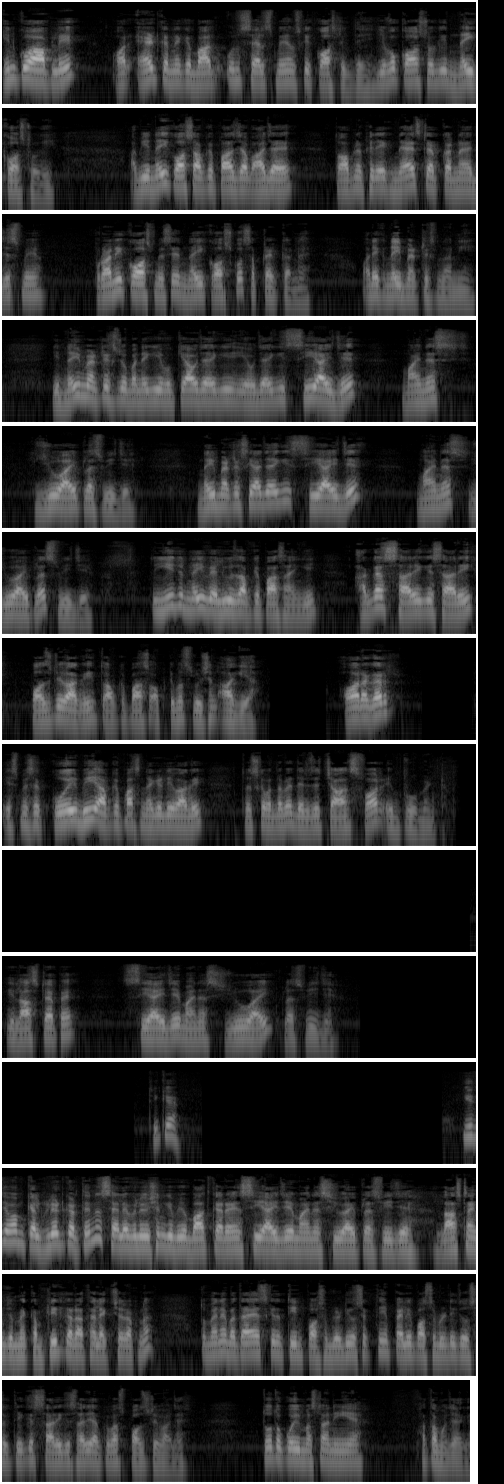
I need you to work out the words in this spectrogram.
ان کو آپ لیں اور ایڈ کرنے کے بعد ان سیلس میں اس کی کاسٹ لکھ دیں۔ یہ وہ کاسٹ ہوگی، نئی کاسٹ ہوگی۔ اب یہ نئی کاسٹ آپ کے پاس جب آ جائے تو آپ نے پھر ایک نیا اسٹیپ کرنا ہے جس میں پرانی کاسٹ میں سے نئی کاسٹ کو سپریٹ کرنا ہے اور ایک نئی میٹرکس بنانی ہے۔ یہ نئی میٹرکس جو بنے گی وہ کیا ہو جائے گی؟ یہ ہو جائے گی c i j minus u i plus v j نئی میٹرکس کیا جائے گی؟ C i j minus u i plus v j تو یہ جو نئی ویلوز آپ کے پاس آئیں گی، اگر ساری کی ساری پوزیٹو آ گئی تو آپ کے پاس آپٹیمل سولوشن آ گیا۔ اور اگر اس میں سے کوئی بھی آپ کے پاس نیگیٹو آ گئی تو اس کا مطلب ہے there is a chance for improvement یہ لاسٹ اسٹیپ ہے c i j minus u i plus v j ٹھیک ہے؟ یہ جب ہم کیلکولیٹ کرتے ہیں نا سیل ایولیوشن کی جو بات کر رہے ہیں c i j minus u i plus v j last time جب میں کمپلیٹ کر رہا تھا لیکچر اپنا، تو میں نے بتایا اس کے تین پاسبلٹی ہو سکتی ہیں. پہلی پاسبلٹی ہو سکتی ہے کہ ساری کی ساری آپ کے پاس پازیٹو آ جائے. تو تو کوئی مسئلہ نہیں ہے. ختم ہو جائے گا۔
